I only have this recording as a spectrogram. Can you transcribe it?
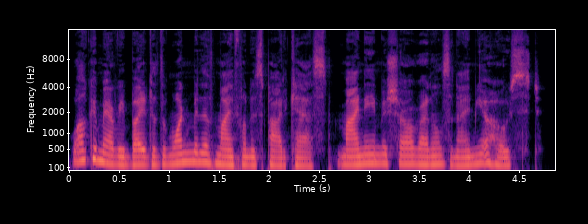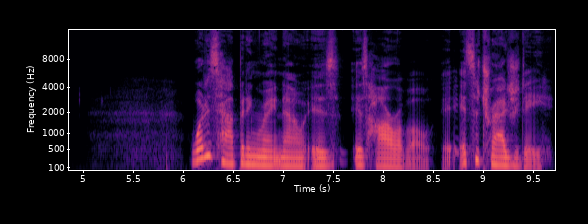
Welcome, everybody, to the One Minute Mindfulness podcast. My name is Cheryl Reynolds, and I'm your host what is happening right now is is horrible. It's a tragedy.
